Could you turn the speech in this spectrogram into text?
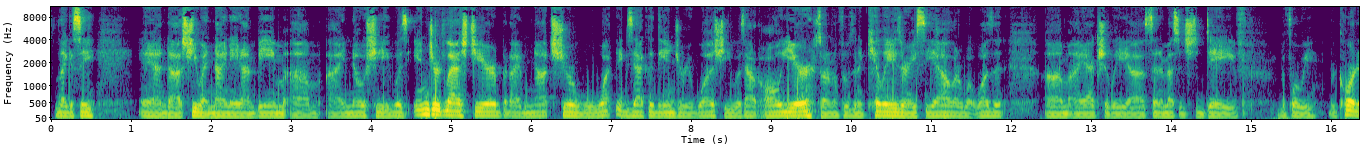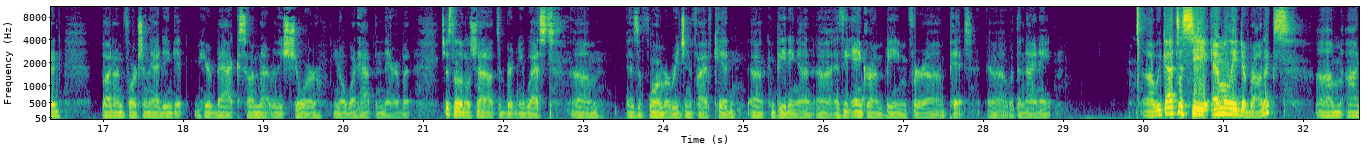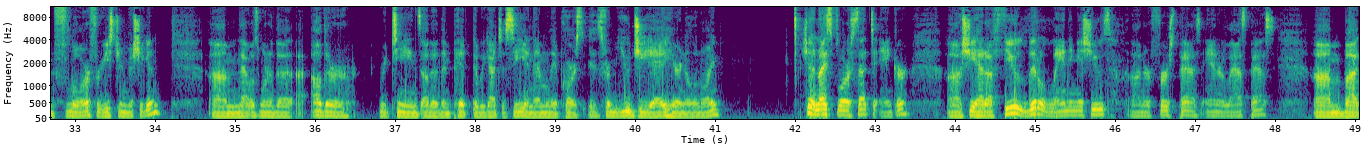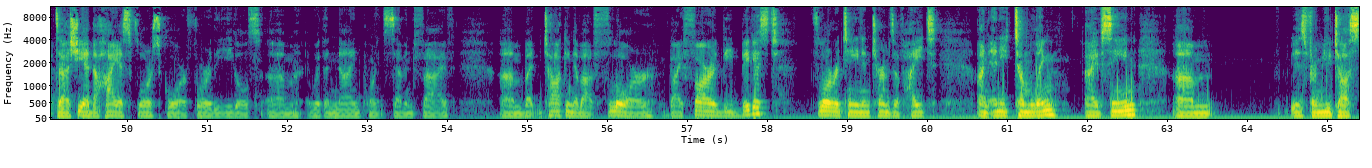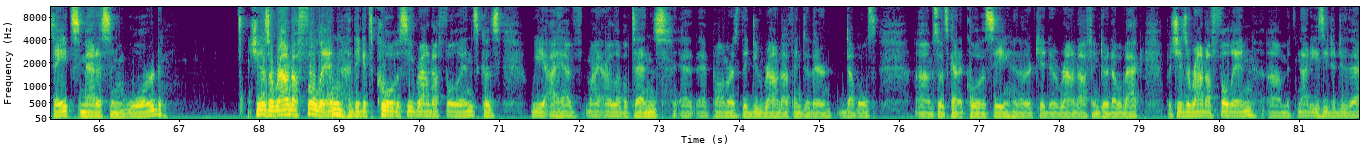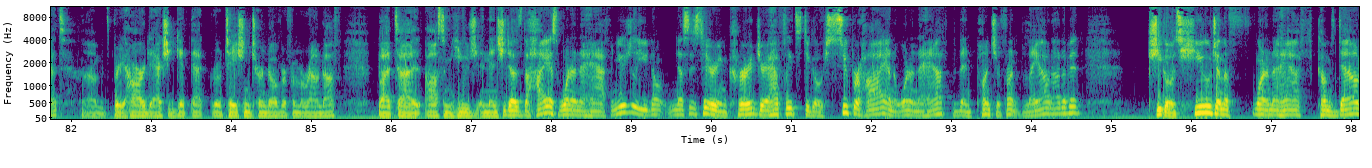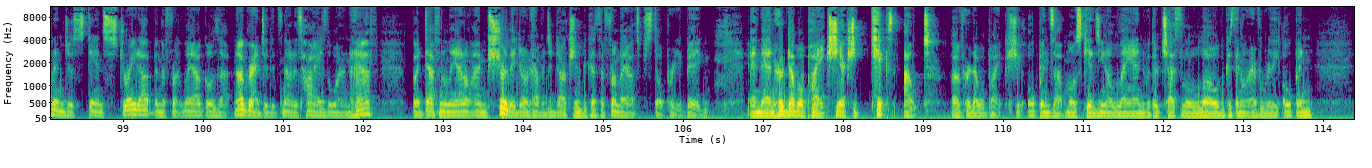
Legacy and uh, she went 9-8 on beam. Um, I know she was injured last year, but I'm not sure what exactly the injury was. She was out all year, so I don't know if it was an Achilles or ACL or what was it. Um, I actually uh, sent a message to Dave before we recorded, but unfortunately I didn't get hear back, so I'm not really sure, you know, what happened there. But just a little shout out to Brittany West. Um, as a former Region 5 kid, uh, competing on uh, as the anchor on beam for uh, Pitt uh, with a 9-8. Uh, we got to see Emily Debronix um, on floor for Eastern Michigan. Um, that was one of the other routines other than Pitt that we got to see. And Emily, of course, is from UGA here in Illinois. She had a nice floor set to anchor. Uh, she had a few little landing issues on her first pass and her last pass, um, but uh, she had the highest floor score for the Eagles um, with a 9.75. Um, but talking about floor, by far the biggest floor routine in terms of height on any tumbling I've seen um, is from Utah State's Madison Ward. She does a round off full in. I think it's cool to see round off full ins because we I have my our level tens at, at Palmer's. They do round off into their doubles, um, so it's kind of cool to see another kid to round off into a double back. But she's a round off full in. Um, it's not easy to do that. Um, it's pretty hard to actually get that rotation turned over from a round off. But uh, awesome, huge. And then she does the highest one and a half. And usually you don't necessarily encourage your athletes to go super high on a one and a half, but then punch a front layout out of it. She goes huge on the one and a half, comes down and just stands straight up, and the front layout goes up. Now, granted, it's not as high as the one and a half, but definitely I don't I'm sure they don't have a deduction because the front layout's still pretty big. And then her double pike, she actually kicks out of her double pike. She opens up. Most kids, you know, land with their chest a little low because they don't ever really open.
